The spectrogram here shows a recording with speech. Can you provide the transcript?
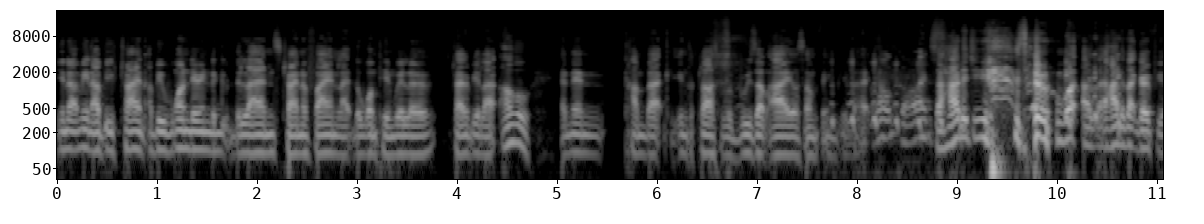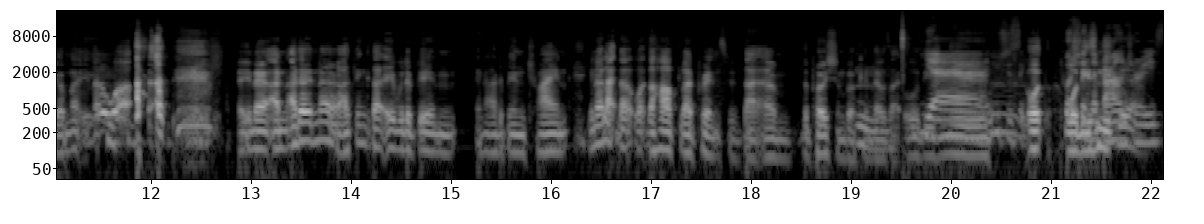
you know what i mean i'll be trying i'll be wandering the, the lands trying to find like the Whomping willow trying to be like oh and then come back into class with a bruised up eye or something be like Oh God. so how did you so what like, how did that go for you i'm like you know what you know and i don't know i think that it would have been and i'd have been trying you know like the, what the half blood prince with that um the potion book and there was like all these yeah, new just all, all pushing these the new boundaries.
